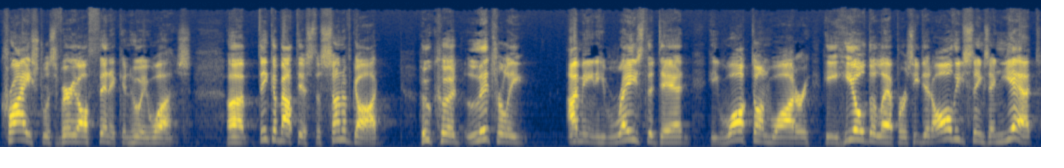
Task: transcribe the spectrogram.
Christ was very authentic in who he was. Uh, think about this the Son of God, who could literally, I mean, he raised the dead, he walked on water, he healed the lepers, he did all these things, and yet,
